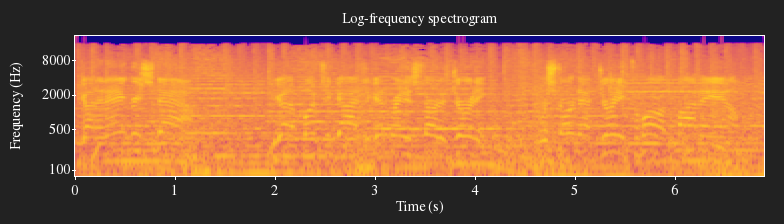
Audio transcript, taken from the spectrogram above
You got an angry staff. You got a bunch of guys that are getting ready to start a journey. We're starting that journey tomorrow at 5 a.m.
